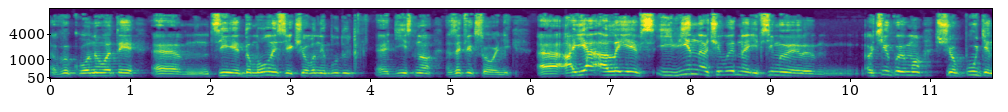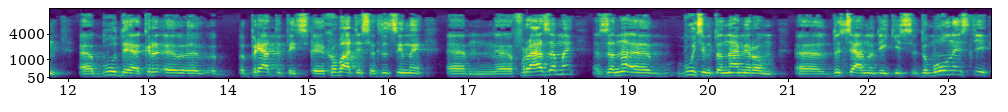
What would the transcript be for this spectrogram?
виконувати е, ці домовленості, якщо вони будуть е, дійсно зафіксовані. Е, а я, але і він очевидно, і всі ми очікуємо, що Путін е, буде е, е, прятатись, ховатися за цими фразами, за буцімто наміром досягнути якісь домовленості,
